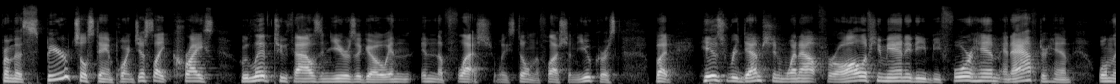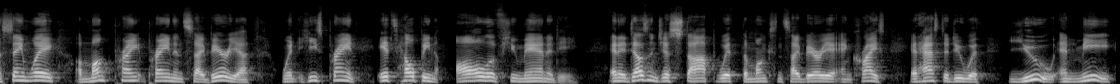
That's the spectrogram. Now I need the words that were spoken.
From a spiritual standpoint, just like Christ, who lived 2,000 years ago in, in the flesh, well, he's still in the flesh in the Eucharist, but his redemption went out for all of humanity before him and after him. Well, in the same way, a monk praying, praying in Siberia, when he's praying, it's helping all of humanity and it doesn't just stop with the monks in Siberia and Christ. It has to do with you and me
